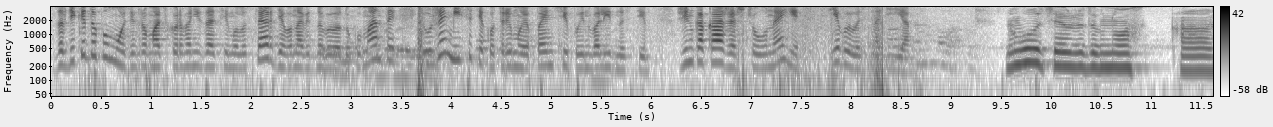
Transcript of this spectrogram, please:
Завдяки допомозі громадської організації «Милосердя» вона відновила документи і уже місяць як отримує пенсію по інвалідності. Жінка каже, що у неї з'явилась надія. На улице я уже давно а,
